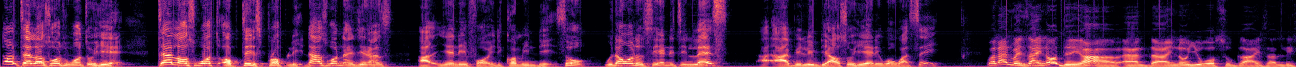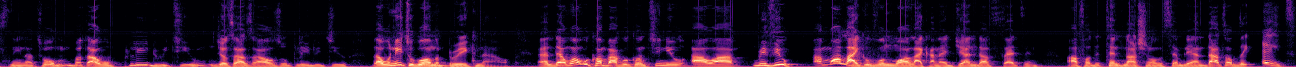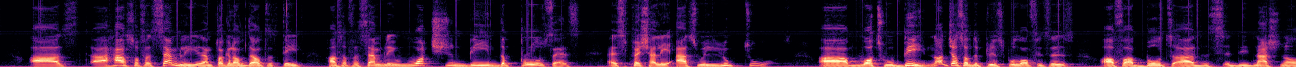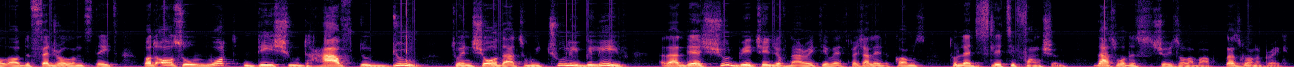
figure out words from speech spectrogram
Don't tell us what we want to hear. Tell us what obtains properly. That's what Nigerians are yearning for in the coming days. So we don't want to see anything less. I, I believe they're also hearing what we're saying. Well, anyways, I know they are, and I know you also guys are listening at home, but I will plead with you, just as I also plead with you, that we need to go on a break now. And then when we come back, we'll continue our review, uh, more like, even more like an agenda setting uh, for the 10th National Assembly, and that of the 8th uh, uh, House of Assembly. I'm talking of Delta State House of Assembly. What should be the process, especially as we look towards uh, what will be, not just of the principal officers of uh, both uh, the, the national or the federal and state, but also what they should have to do to ensure that we truly believe that there should be a change of narrative, especially when it comes to legislative function. That's what this show is all about. Let's go on a break.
